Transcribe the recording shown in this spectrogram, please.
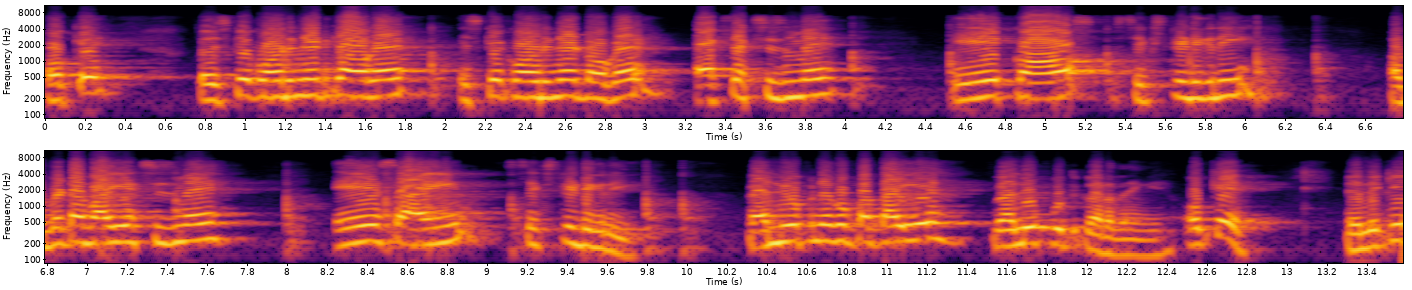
ओके तो इसके कोऑर्डिनेट क्या हो गए? इसके कोऑर्डिनेट हो गए एक्स एक्सिस में ए कॉस 60 डिग्री और बेटा वाई एक्सिस में ए साइन 60 डिग्री वैल्यू अपने को पता ही है वैल्यू पुट कर देंगे ओके यानी कि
